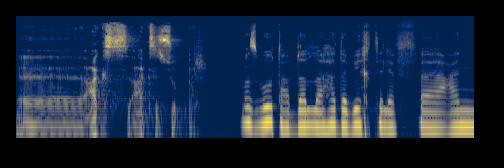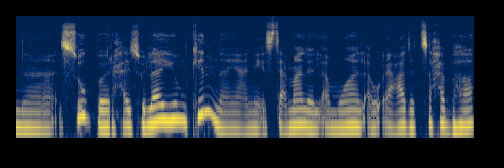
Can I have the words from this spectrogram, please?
آه، عكس عكس السوبر. مزبوط عبد الله هذا بيختلف عن السوبر حيث لا يمكننا يعني استعمال الأموال أو إعادة سحبها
